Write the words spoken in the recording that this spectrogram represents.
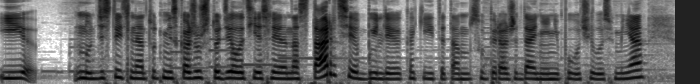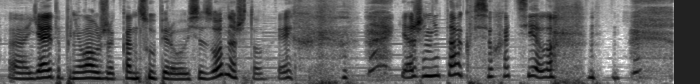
И ну, действительно, тут не скажу, что делать, если на старте были какие-то там супер ожидания, не получилось у меня. Э, я это поняла уже к концу первого сезона, что, эх, я же не так все хотела.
